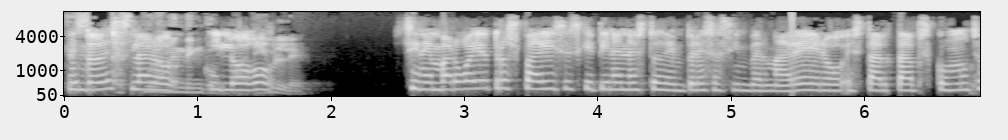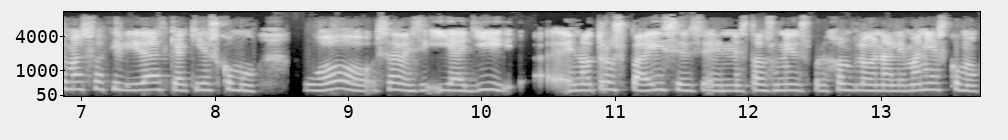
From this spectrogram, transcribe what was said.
Entonces, claro, y luego... Sin embargo, hay otros países que tienen esto de empresas invernadero, startups, con mucha más facilidad, que aquí es como, wow, ¿sabes? Y allí, en otros países, en Estados Unidos, por ejemplo, en Alemania, es como,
